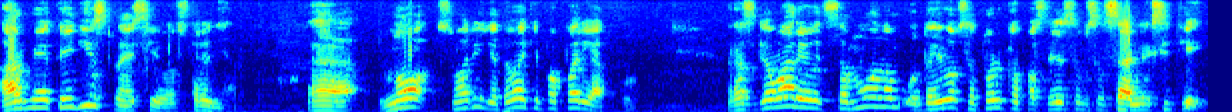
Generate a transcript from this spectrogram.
Армия это единственная сила в стране. Э, но, смотрите, давайте по порядку. Разговаривать с ОМОНом удается только посредством социальных сетей.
